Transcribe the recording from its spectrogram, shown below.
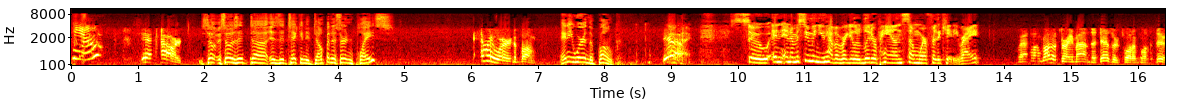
Meow. Yeah, Howard. So, so is it uh, is it taking a dump in a certain place? Everywhere in the bunk. Anywhere in the bunk. Yeah. Okay. So, and, and I'm assuming you have a regular litter pan somewhere for the kitty, right? Well, I'm going to throw him out in the desert. Is what I'm going to do.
